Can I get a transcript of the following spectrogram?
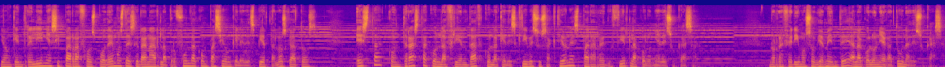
y aunque entre líneas y párrafos podemos desgranar la profunda compasión que le despierta a los gatos, esta contrasta con la frialdad con la que describe sus acciones para reducir la colonia de su casa. Nos referimos obviamente a la colonia gatuna de su casa.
